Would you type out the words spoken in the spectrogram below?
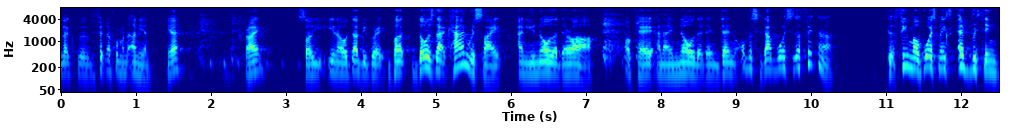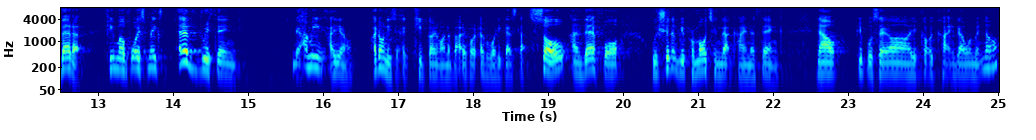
like the fitness from an onion, yeah? Right? So, you know, that'd be great. But those that can recite, and you know that there are, okay, and I know that then, then obviously that voice is a fitna. The female voice makes everything better. Female voice makes everything. I mean, I, you know, I don't need to keep going on about it. Everybody gets that. So, and therefore, we shouldn't be promoting that kind of thing. Now, people say, oh, you're cutting down women. No,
